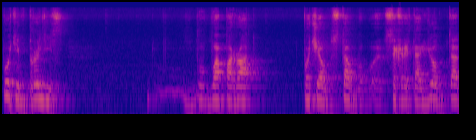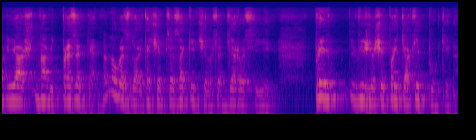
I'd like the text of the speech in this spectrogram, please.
потім проліз в апарат, почав став секретарем, там я ж навіть президент. Ну, ви знаєте, чим це закінчилося для Росії. При, він же ще притяг і Путіна.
